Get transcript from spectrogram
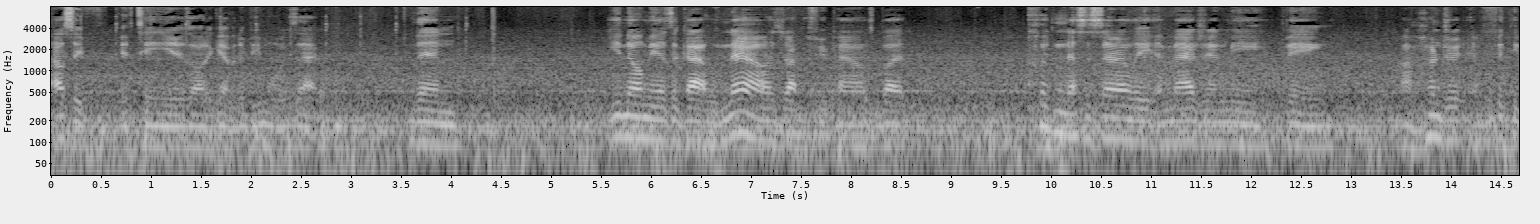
I'll say fifteen years altogether to be more exact, then you know me as a guy who now has dropped a few pounds, but couldn't necessarily imagine me 150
